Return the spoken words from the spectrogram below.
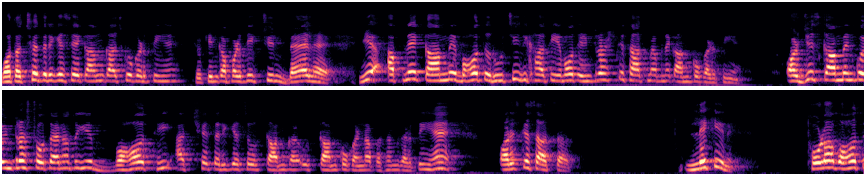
बहुत अच्छे तरीके से काम काज को करती हैं, क्योंकि इनका प्रतीक चिन्ह बैल है। ये अपने काम में बहुत रुचि दिखाती है, बहुत इंटरेस्ट के साथ में अपने काम को करती हैं। और जिस काम में इनको इंटरेस्ट होता है ना तो ये बहुत ही अच्छे तरीके से उस काम का, उस काम को करना पसंद करती हैं, और इसके साथ साथ लेकिन, थोड़ा बहुत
